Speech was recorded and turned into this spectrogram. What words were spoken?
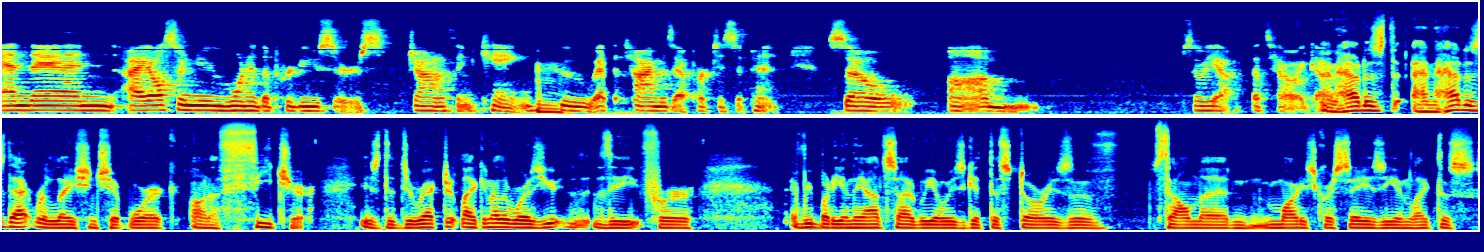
And then I also knew one of the producers, Jonathan King, Mm. who at the time was at Participant. So, um, so yeah, that's how I got. And it. how does and how does that relationship work on a feature? Is the director like in other words, you the for everybody on the outside, we always get the stories of Thelma and Marty Scorsese and like this.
